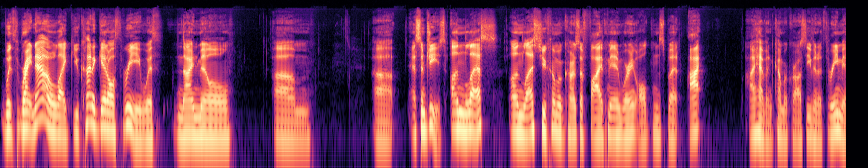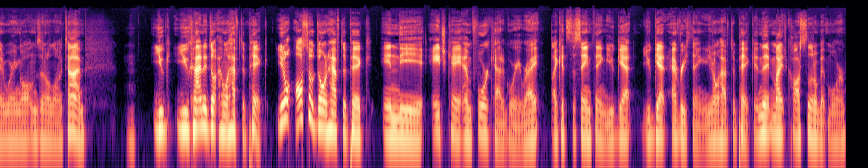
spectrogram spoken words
with right now, like you kind of get all three with nine mil um uh SMGs, unless unless you come across a five man wearing Altyns, but I I haven't come across even a three man wearing Altyns in a long time. You you kind of don't have to pick. You don't also don't have to pick in the HK M4 category, right? Like it's the same thing. You get you get everything. You don't have to pick, and it might cost a little bit more.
